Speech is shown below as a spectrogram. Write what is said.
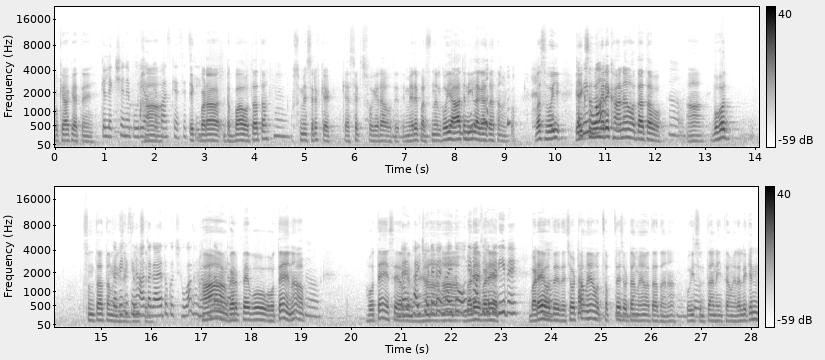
وہ کیا کہتے ہیں؟ کلیکشن ہے پوری آپ کے ہاں، پاس کیسٹس کی۔ ایک بڑا ڈبا ہوتا تھا اس میں صرف کیسٹس وغیرہ ہوتے تھے۔ میرے پرسنل کوئی ہاتھ نہیں لگاتا تھا ان کو۔ بس وہی ایک سمے میرے کھانا ہوتا تھا وہ۔ ہاں۔, ہاں، بہت سنتا تھا کبھی کسی نے ہاتھ لگایا تو کچھ ہوا گھر میں ہاں گھر پہ وہ ہوتے ہیں نا آپ۔ ہاں۔ ہوتے ہیں اسے بہن بھائی چھوٹے ہاں، بہن بھائی تو ہاں، ہوں گے آپ جو قریب ہیں۔ بڑے ہاں۔ ہوتے تھے چھوٹا میں سب سے چھوٹا میں ہوتا تھا نا کوئی سنتا نہیں تھا میرا لیکن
